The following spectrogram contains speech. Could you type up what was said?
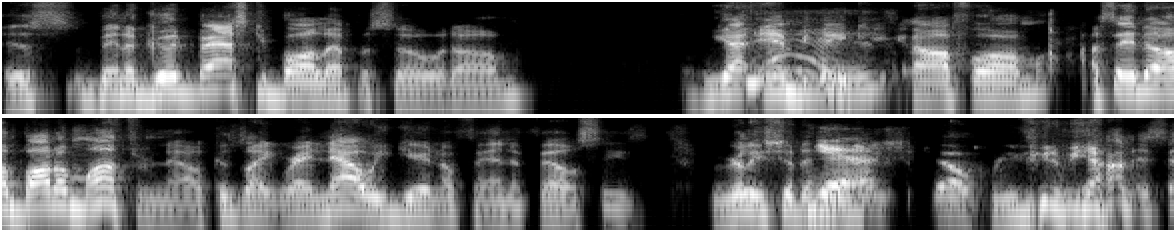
it's been a good basketball episode. Um we got yes. NBA kicking off. Um, I say the, about a month from now because like right now we gearing up for NFL season. We really should have yeah. done NFL preview to be honest.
